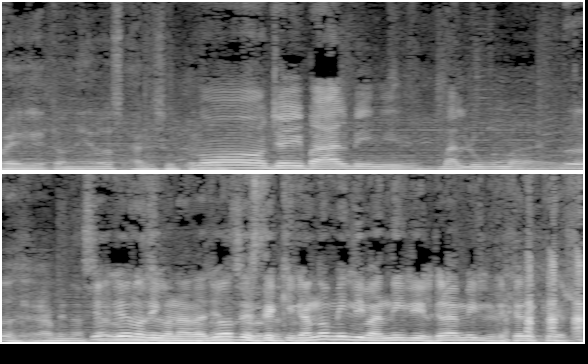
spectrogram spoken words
reggaetoneros al Super Bowl. No, J Balvin y Maluma. Amenazaron yo no eso, digo nada. Yo desde que eso. ganó Milli Vanilli el Grammy le dejé de creer.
